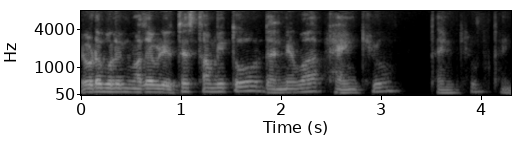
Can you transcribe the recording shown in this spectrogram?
एवढं बोलून माझा व्हिडिओ इथेच थांबवितो. धन्यवाद. थँक्यू थँक्यू थँक्यू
